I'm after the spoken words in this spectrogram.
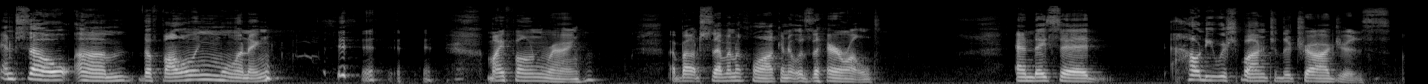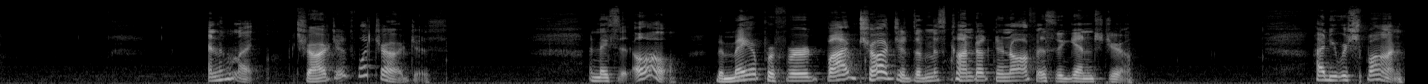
And so um, the following morning, my phone rang about seven o'clock, and it was the Herald. And they said, How do you respond to the charges? And I'm like, Charges? What charges? And they said, Oh, the mayor preferred five charges of misconduct in office against you. How do you respond?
